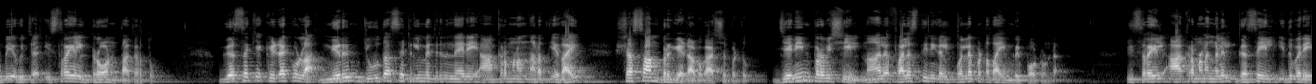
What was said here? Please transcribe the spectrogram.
ഉപയോഗിച്ച് ഇസ്രായേൽ ഡ്രോൺ തകർത്തു. ഗസയ്ക്ക് കിഴക്കുള്ള നിറിം ജൂത സെറ്റിൽമെന്റിന് നേരെ ആക്രമണം നടത്തിയതായി ഷസാം ബ്രിഗേഡ് അവകാശപ്പെട്ടു. ജനീൻ പ്രവിശ്യയിൽ നാല് ഫലസ്തീനികൾ കൊല്ലപ്പെട്ടതായും റിപ്പോർട്ടുണ്ട്. ഇസ്രായേൽ ആക്രമണങ്ങളിൽ ഗസയിൽ ഇതുവരെ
